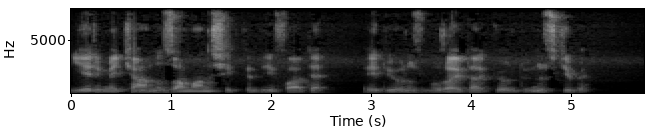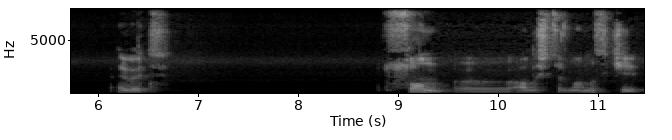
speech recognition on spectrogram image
yeri, mekanı, zamanı şeklinde ifade ediyoruz. Burayı da gördüğünüz gibi. Evet. Son e, alıştırmamız ki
